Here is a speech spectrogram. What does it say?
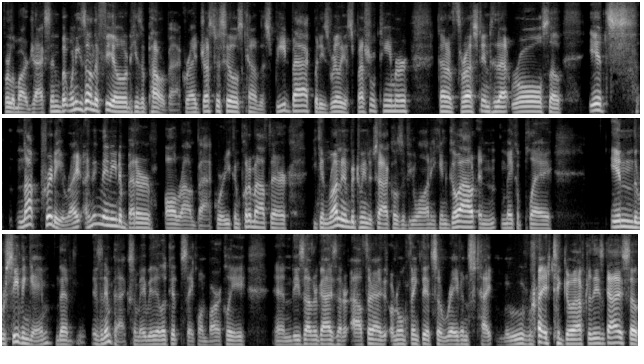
for Lamar Jackson, but when he's on the field, he's a power back, right? Justice Hill is kind of the speed back, but he's really a special teamer, kind of thrust into that role. So it's not pretty, right? I think they need a better all round back where you can put him out there. He can run in between the tackles if you want. He can go out and make a play in the receiving game that is an impact. So maybe they look at Saquon Barkley and these other guys that are out there. I don't think it's a Ravens type move, right, to go after these guys. So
